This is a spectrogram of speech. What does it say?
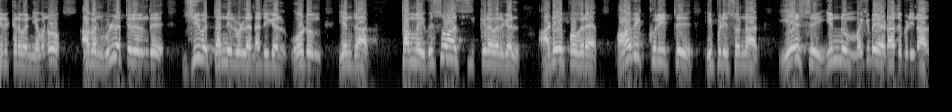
இருக்கிறவன் எவனோ அவன் உள்ளத்திலிருந்து ஜீவ தண்ணீர் உள்ள நதிகள் ஓடும் என்றார். தம்மை விசுவாசிக்கிறவர்கள் அடைய போகிற ஆவி குறித்து இப்படி சொன்னார். இயேசு இன்னும் மகிமை அடாதபடினால்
